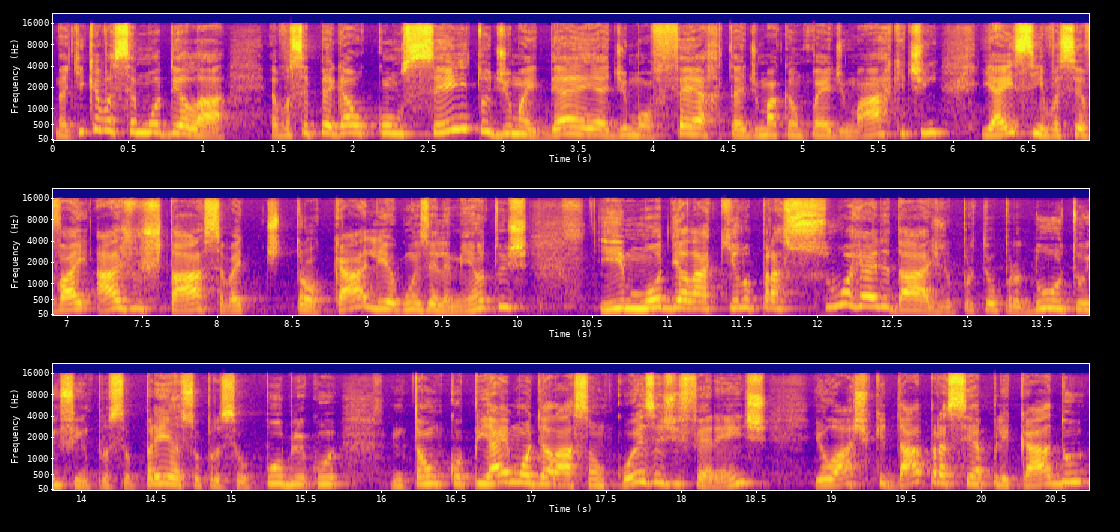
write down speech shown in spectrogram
Né? O que, que é você modelar? É você pegar o conceito de uma ideia, de uma oferta, de uma campanha de marketing, e aí sim você vai ajustar, você vai trocar ali alguns elementos e modelar aquilo para sua realidade, para o teu produto, enfim, para o seu preço, para o seu público. Então, copiar e modelar são coisas diferentes. Eu acho que dá para ser aplicado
